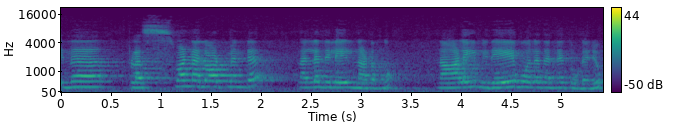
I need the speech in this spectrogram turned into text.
ഇന്ന് പ്ലസ് വൺ അലോട്ട്മെന്റ് നല്ല നിലയിൽ നടന്നു. നാളെയും ഇതേപോലെ തന്നെ തുടരും.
